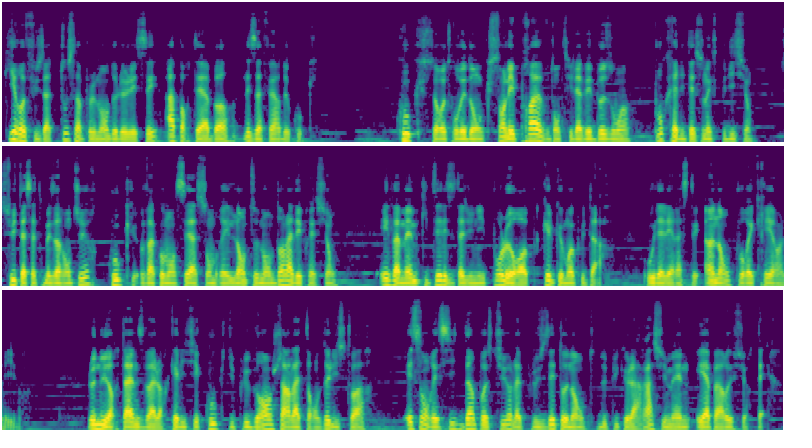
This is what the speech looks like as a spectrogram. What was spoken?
qui refusa tout simplement de le laisser apporter à bord les affaires de Cook. Cook se retrouvait donc sans les preuves dont il avait besoin pour créditer son expédition. Suite à cette mésaventure, Cook va commencer à sombrer lentement dans la dépression et va même quitter les États-Unis pour l'Europe quelques mois plus tard où il allait rester un an pour écrire un livre. Le New York Times va alors qualifier Cook du plus grand charlatan de l'histoire et son récit d'imposture la plus étonnante depuis que la race humaine est apparue sur Terre.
